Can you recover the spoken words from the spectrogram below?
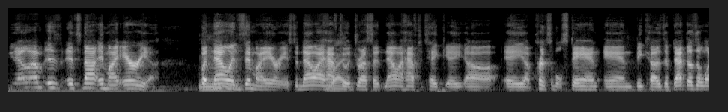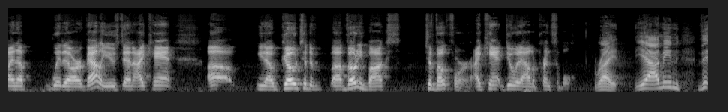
you know, I'm, it's, it's not in my area but mm. now it's in my area so now i have right. to address it now i have to take a, uh, a, a principal stand and because if that doesn't line up with our values then i can't uh, you know go to the uh, voting box to vote for her i can't do it out of principle right yeah, I mean the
